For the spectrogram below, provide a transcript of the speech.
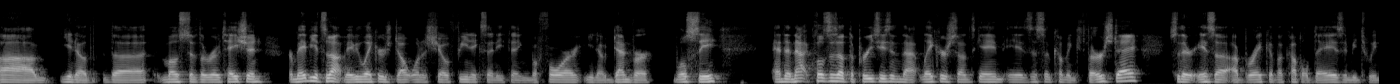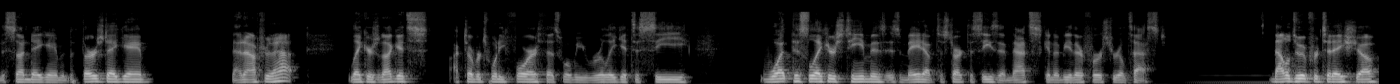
um, you know, the most of the rotation, or maybe it's not. Maybe Lakers don't want to show Phoenix anything before, you know, Denver. We'll see. And then that closes out the preseason. That Lakers Suns game is this upcoming Thursday. So there is a, a break of a couple days in between the Sunday game and the Thursday game. Then after that, Lakers Nuggets, October 24th. That's when we really get to see what this Lakers team is is made of to start the season. That's going to be their first real test. That'll do it for today's show.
